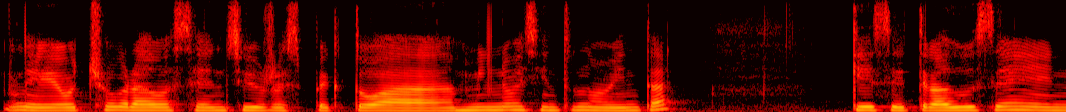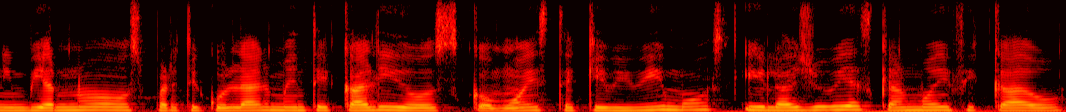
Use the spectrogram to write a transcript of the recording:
de 8 grados Celsius respecto a 1990, que se traduce en inviernos particularmente cálidos como este que vivimos y las lluvias que han modificado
